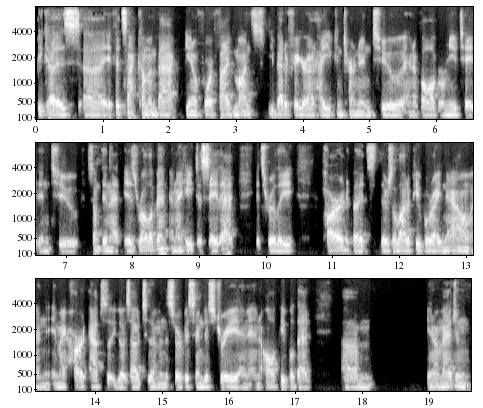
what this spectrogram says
Because uh, if it's not coming back, you know, four or five months, you better figure out how you can turn into and evolve or mutate into something that is relevant. And I hate to say that, it's really hard, but there's a lot of people right now, and, and my heart absolutely goes out to them in the service industry and, and all people that, um, you know, imagine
